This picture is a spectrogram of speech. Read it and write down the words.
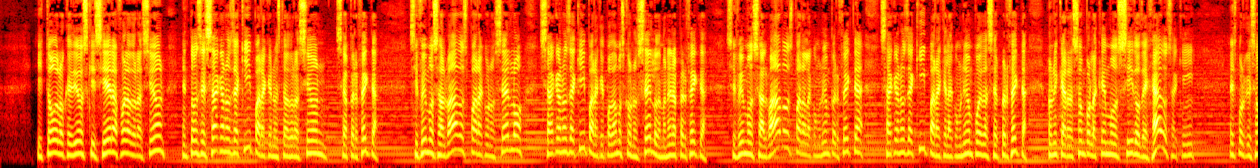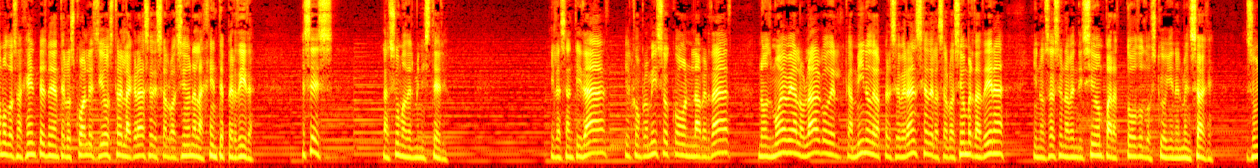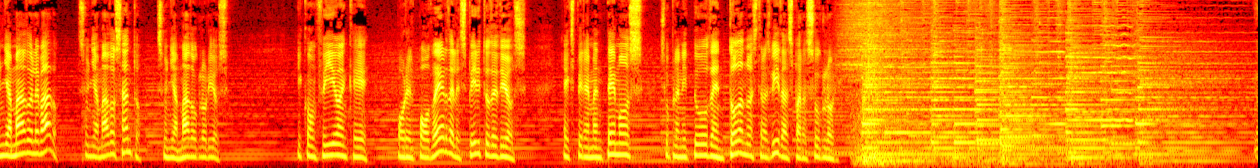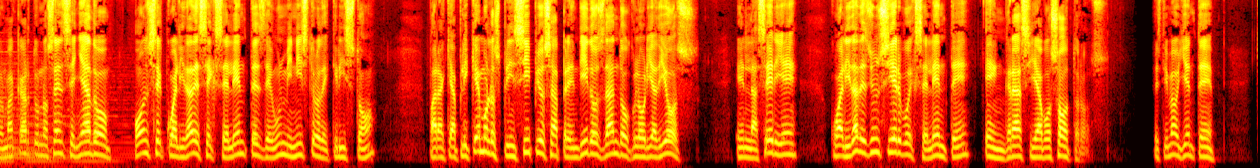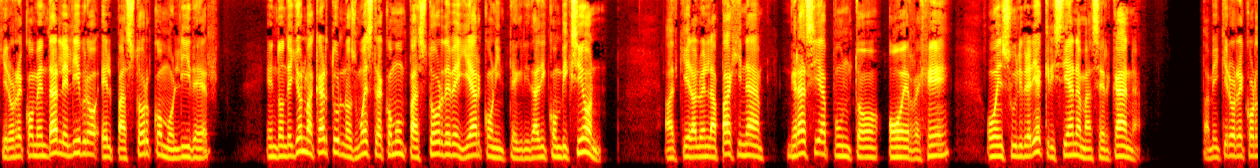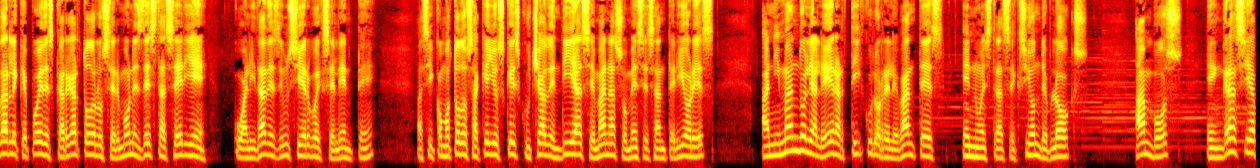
y todo lo que Dios quisiera fuera adoración, entonces sácanos de aquí para que nuestra adoración sea perfecta. Si fuimos salvados para conocerlo, sácanos de aquí para que podamos conocerlo de manera perfecta. Si fuimos salvados para la comunión perfecta, sácanos de aquí para que la comunión pueda ser perfecta. La única razón por la que hemos sido dejados aquí es porque somos los agentes mediante los cuales Dios trae la gracia de salvación a la gente perdida. Esa es la suma del ministerio. Y la santidad y el compromiso con la verdad nos mueve a lo largo del camino de la perseverancia de la salvación verdadera y nos hace una bendición para todos los que oyen el mensaje. Es un llamado elevado, es un llamado santo, es un llamado glorioso. Y confío en que, por el poder del Espíritu de Dios, experimentemos su plenitud en todas nuestras vidas para su gloria. John MacArthur nos ha enseñado 11 cualidades excelentes de un ministro de Cristo para que apliquemos los principios aprendidos dando gloria a Dios. En la serie Cualidades de un siervo excelente, en gracia a vosotros. Estimado oyente, quiero recomendarle el libro El pastor como líder, en donde John MacArthur nos muestra cómo un pastor debe guiar con integridad y convicción. Adquiéralo en la página gracia.org o en su librería cristiana más cercana. También quiero recordarle que puede descargar todos los sermones de esta serie Cualidades de un siervo excelente, así como todos aquellos que he escuchado en días, semanas o meses anteriores, animándole a leer artículos relevantes en nuestra sección de blogs, ambos en gracia.org.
